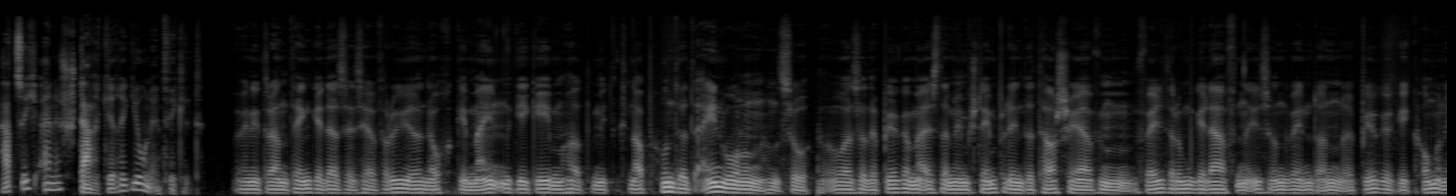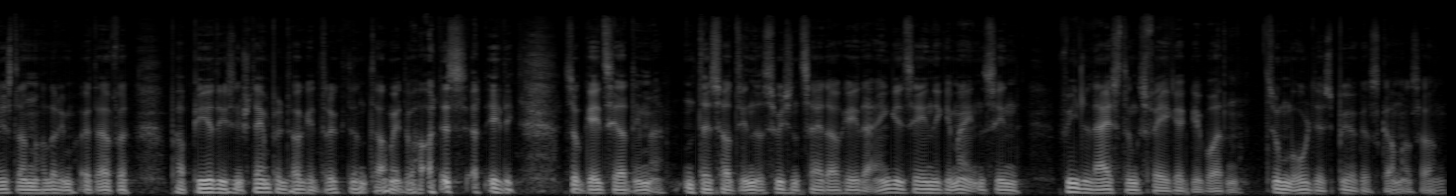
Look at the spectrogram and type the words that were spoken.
hat sich eine starke Region entwickelt. Wenn ich daran denke, dass es ja früher noch Gemeinden gegeben hat mit knapp 100 Einwohnern und so, wo also der Bürgermeister mit dem Stempel in der Tasche auf dem Feld rumgelaufen ist und wenn dann der Bürger gekommen ist, dann hat er ihm halt auf ein Papier diesen Stempel da gedrückt und damit war alles erledigt. So geht es ja nicht mehr. Und das hat in der Zwischenzeit auch jeder eingesehen. Die Gemeinden sind viel leistungsfähiger geworden. Zum Wohl des Bürgers, kann man sagen.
